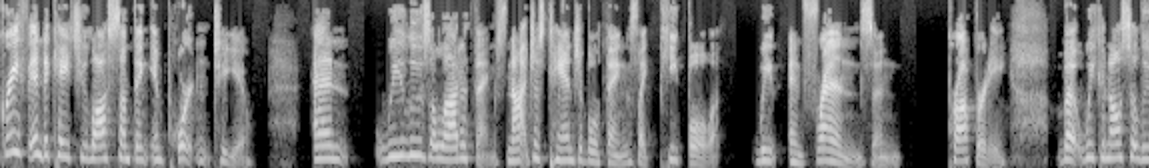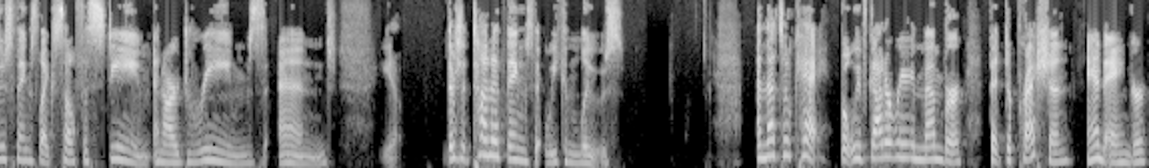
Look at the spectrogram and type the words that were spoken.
Grief indicates you lost something important to you. And we lose a lot of things not just tangible things like people we and friends and property but we can also lose things like self-esteem and our dreams and you know there's a ton of things that we can lose and that's okay. But we've got to remember that depression and anger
